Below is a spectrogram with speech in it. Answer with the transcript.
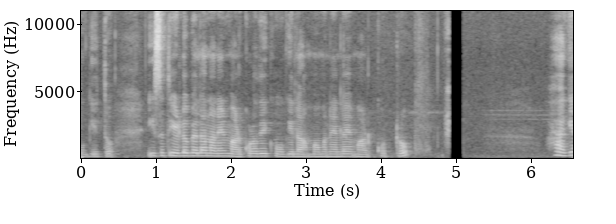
ಮುಗೀತು. ಈ ಸತಿ ಎಳ್ಳು ಬೆಲ್ಲ ನಾನೇನು ಮಾಡ್ಕೊಳ್ಳೋದಕ್ಕೆ ಹೋಗಿಲ್ಲ. ಅಮ್ಮ ಮನೆಯಲ್ಲೇ ಮಾಡಿಕೊಟ್ರು. ಹಾಗೆ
